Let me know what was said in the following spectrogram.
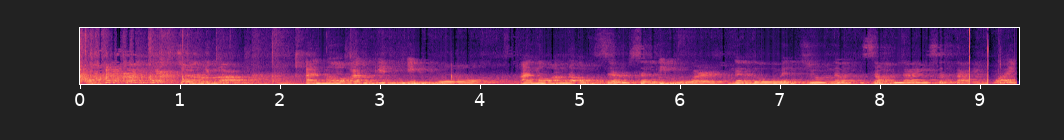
Ang second question ni ma'am. Ano ang ginhimo, ano ang na-observe sa teamwork nga do medyo nagsablay sa time? Wa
